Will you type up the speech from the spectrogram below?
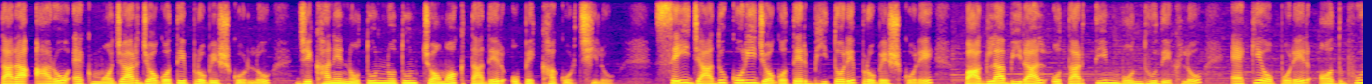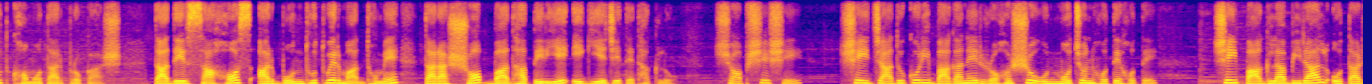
তারা আরও এক মজার জগতে প্রবেশ করল, যেখানে নতুন নতুন চমক তাদের অপেক্ষা করছিল। সেই জাদুকরি জগতের ভিতরে প্রবেশ করে পাগলা বিড়াল ও তার তিন বন্ধু দেখল একে অপরের অদ্ভুত ক্ষমতার প্রকাশ। তাদের সাহস আর বন্ধুত্বের মাধ্যমে তারা সব বাধা পেরিয়ে এগিয়ে যেতে থাকল। সবশেষে সেই জাদুকরি বাগানের রহস্য উন্মোচন হতে হতে সেই পাগলা বিড়াল ও তার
